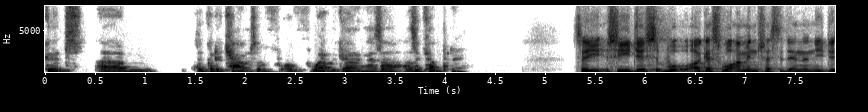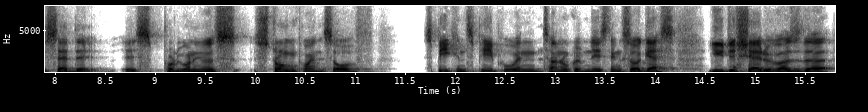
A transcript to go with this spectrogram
good um, a good account of, of where we're going as a as a company. So you so you just well, I guess what I'm interested in, and you just said that it's probably one of your strong points of speaking to people and recruitment these things. So I guess you just shared with us that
